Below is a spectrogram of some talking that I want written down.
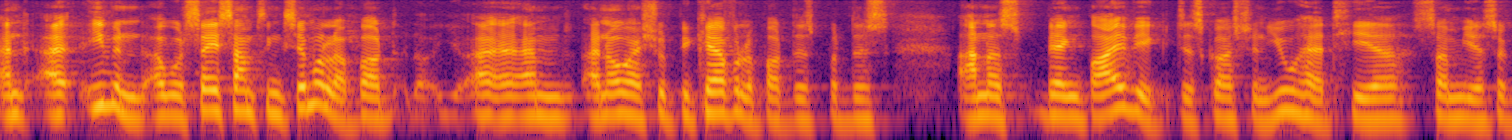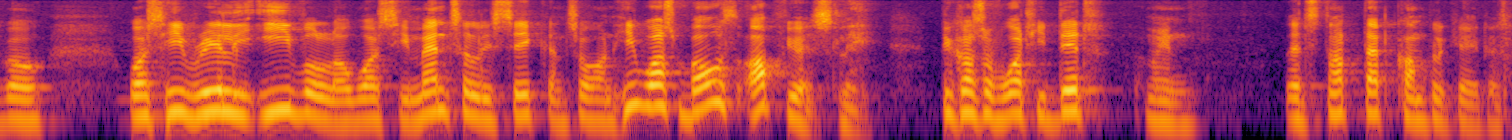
And uh, even I would say something similar about. I, I, know I should be careful about this, but this Anders Behring Breivik discussion you had here some years ago. Was he really evil or was he mentally sick and so on? He was both, obviously, because of what he did. I mean, it's not that complicated.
